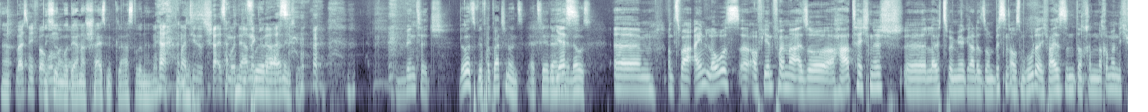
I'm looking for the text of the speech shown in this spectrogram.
ja. Weiß nicht warum. Nicht so ein aber- moderner Scheiß mit Glas drin. Ja, mal dieses scheiß moderne Glas. Vintage. Los, wir verquatschen uns. Erzähl deine Yes. Los. Ähm, und zwar ein Los, äh, auf jeden Fall mal, also haartechnisch äh, läuft es bei mir gerade so ein bisschen aus dem Ruder. Ich weiß, es sind noch, noch immer nicht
